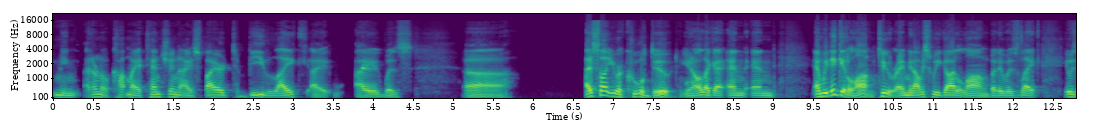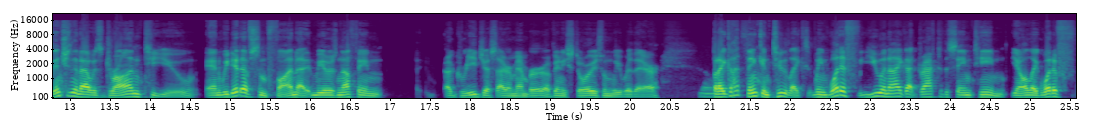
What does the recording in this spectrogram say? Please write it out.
I mean, I don't know, caught my attention. I aspired to be like. I I was, uh, I just thought you were a cool dude. You know, like I, and and and we did get along too, right? I mean, obviously we got along, but it was like it was interesting that I was drawn to you, and we did have some fun. I mean, there was nothing egregious I remember of any stories when we were there. No. But I got thinking too, like, I mean, what if you and I got drafted to the same team? You know, like, what if,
